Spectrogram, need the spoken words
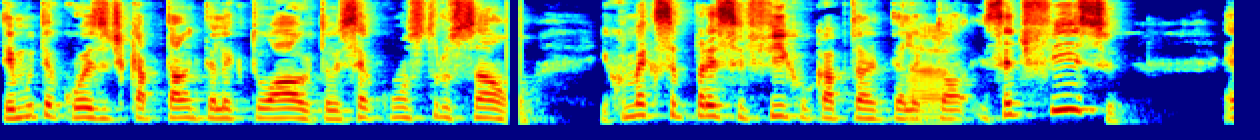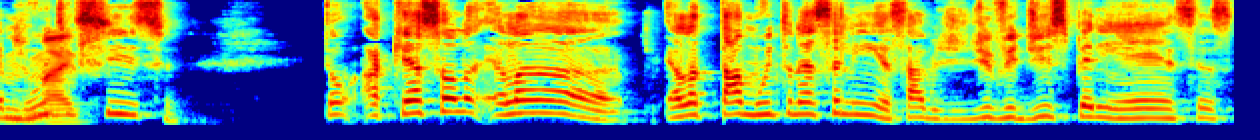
tem muita coisa de capital intelectual, então isso é construção. E como é que você precifica o capital intelectual? É. Isso é difícil. É Demais. muito difícil. Então, a Kessel, ela, ela, ela tá muito nessa linha, sabe? De dividir experiências,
